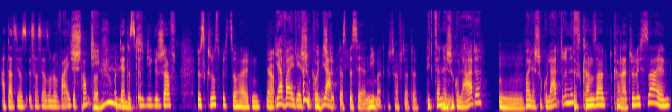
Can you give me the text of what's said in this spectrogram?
hat das ja, ist das ja so eine weiche Pampe. Und der hat es irgendwie geschafft, das knusprig zu halten. Ja, Ja, weil der Schokolade. Ja, das bisher niemand geschafft hatte. liegt's an der Schokolade? Weil da Schokolade drin ist? Das kann, kann natürlich sein.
